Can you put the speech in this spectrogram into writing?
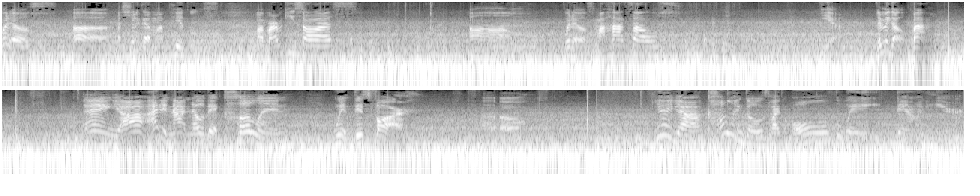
what else? Uh, I should have got my pickles, my barbecue sauce. Um, what else? My hot sauce. Yeah, let me go, bye. Dang, y'all, I did not know that Cullen went this far. Uh-oh. Yeah, y'all, Cullen goes like all the way down here.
